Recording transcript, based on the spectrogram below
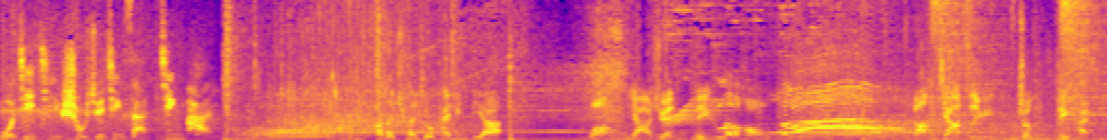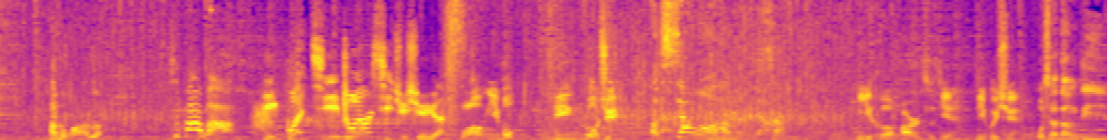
国际级数学竞赛金牌。他的全球排名第二。王亚璇，林乐浩。郎家子玉，郑林凯。他是我儿子。是爸爸。尹冠奇，中央戏剧学院。王一梦，丁若旭。好像哦，他们俩。一和二之间，你会选？我想当第一。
